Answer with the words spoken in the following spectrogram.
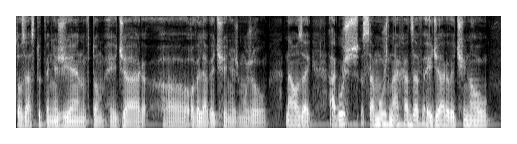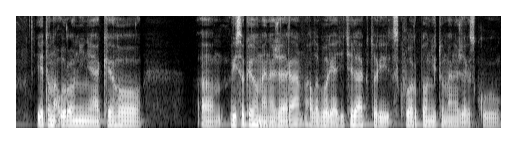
to zastúpenie žien v tom HR uh, oveľa väčšie než mužov. Naozaj, ak už sa muž nachádza v HR, väčšinou je to na úrovni nejakého um, vysokého manažéra alebo riaditeľa, ktorý skôr plní tú manažerskú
